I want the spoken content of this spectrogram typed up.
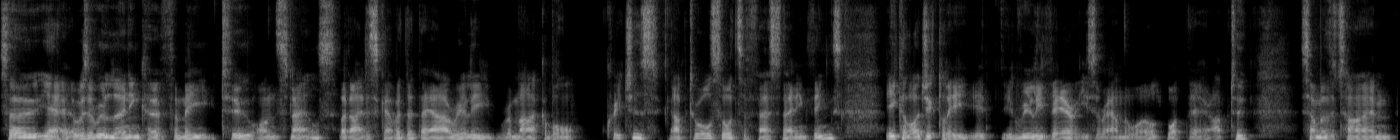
So, yeah, it was a real learning curve for me too on snails, but I discovered that they are really remarkable creatures up to all sorts of fascinating things. Ecologically, it, it really varies around the world what they're up to. Some of the time,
